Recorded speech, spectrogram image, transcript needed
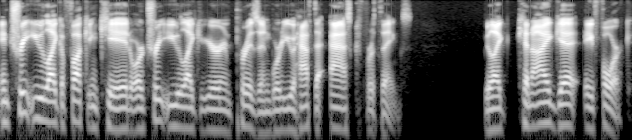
and treat you like a fucking kid or treat you like you're in prison where you have to ask for things. Be like, can I get a fork?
